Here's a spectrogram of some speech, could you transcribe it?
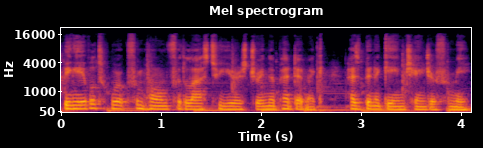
Being able to work from home for the last two years during the pandemic has been a game changer for me.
